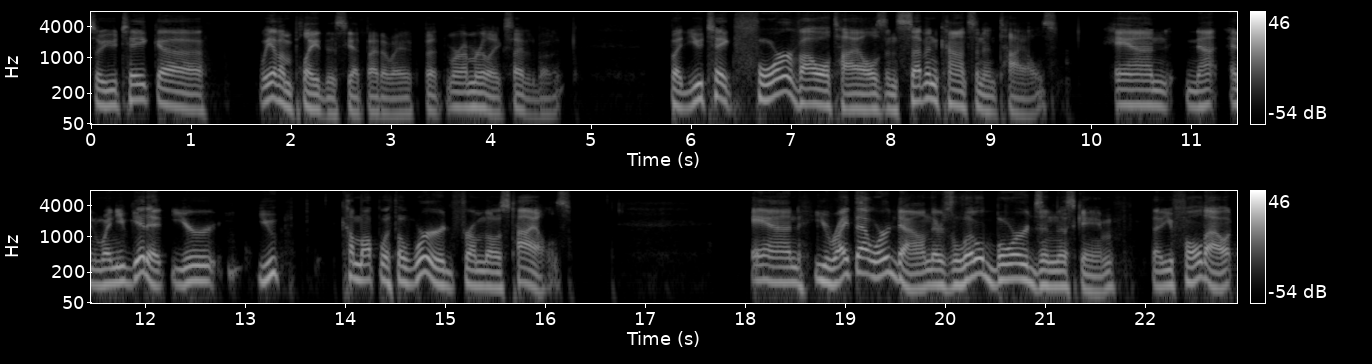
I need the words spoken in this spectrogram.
so you take uh we haven't played this yet by the way but i'm really excited about it. But you take four vowel tiles and seven consonant tiles and not and when you get it you're you come up with a word from those tiles. And you write that word down. There's little boards in this game that you fold out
